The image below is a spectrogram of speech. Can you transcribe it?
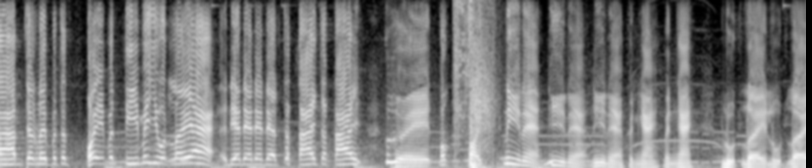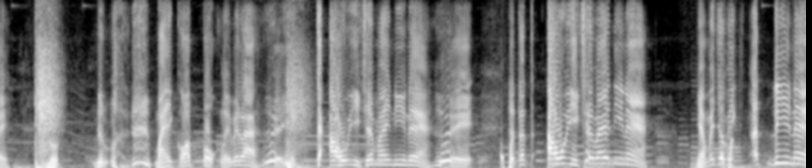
ตามจังเลยมันจะเฮ้ยมันตีไม่หยุดเลยอะเดี๋ยวเดี๋ยวเดี๋ยวจะตายจะตายเฮ้ยต้องต่อยนี่แน่นี่แน่นี่แน่เป็นไงเป็นไง หลุดเลยหลุดเลยหลุดหลุดไม้กอล์ฟตกเลยไหมล่ะเฮ้ยจะเอาอีกใช่ไหมนี่แน่เฮ้ยจะเอาอีกใช่ไหมนี่แน่ ยังไม่จะไปอะนี่แน่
